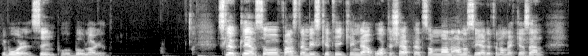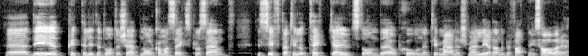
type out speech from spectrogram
i vår syn på bolaget. Slutligen så fanns det en viss kritik kring det här återköpet som man annonserade för någon vecka sedan. Eh, det är ett pyttelitet återköp, 0,6 procent. Det syftar till att täcka utstående optioner till management, ledande befattningshavare.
